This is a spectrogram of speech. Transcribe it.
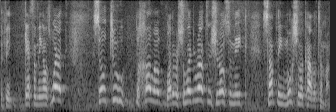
if it gets something else wet. So too the chalav, whether it's shalei baratin, should also make something mukshal kabatuma.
